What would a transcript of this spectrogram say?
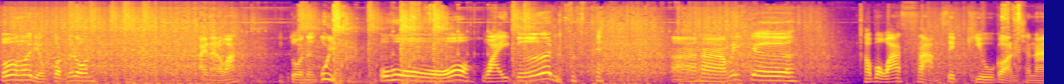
เออเฮ้ยเดี๋ยวกดไม่โดนไปไหนวะอีกตัวหนึ่งอุ้ยโอ้โหไวเกินอ่าหาไม่เจอ เขาบอกว่า 30 คิวก่อนชนะ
